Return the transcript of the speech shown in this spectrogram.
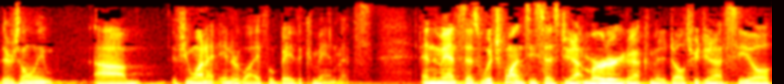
there's only, um, if you want to enter life, obey the commandments. And the man says, Which ones? He says, Do not murder, do not commit adultery, do not steal,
